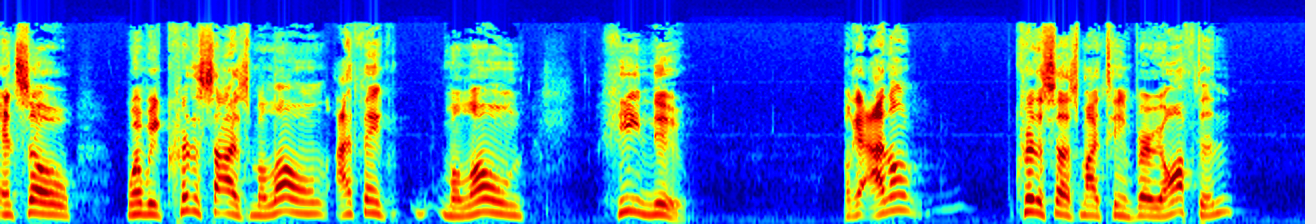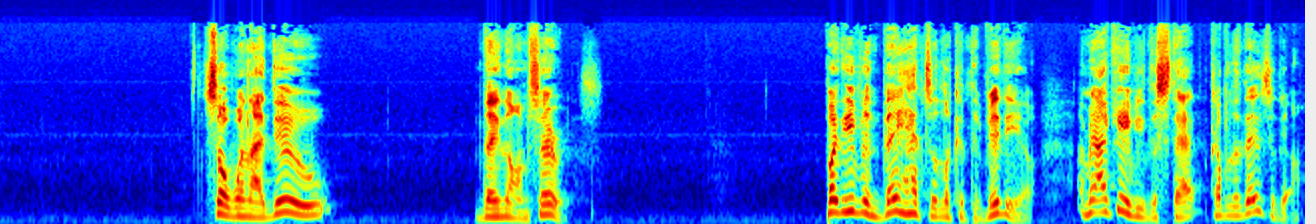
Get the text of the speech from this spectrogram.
And so when we criticize Malone, I think Malone he knew. Okay, I don't criticize my team very often. So when I do, they know I'm serious. But even they had to look at the video. I mean, I gave you the stat a couple of days ago.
